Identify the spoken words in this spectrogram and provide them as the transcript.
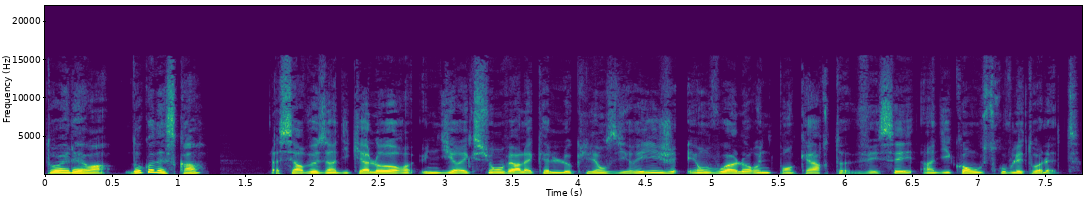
Toire wa doko La serveuse indique alors une direction vers laquelle le client se dirige et on voit alors une pancarte WC indiquant où se trouvent les toilettes.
